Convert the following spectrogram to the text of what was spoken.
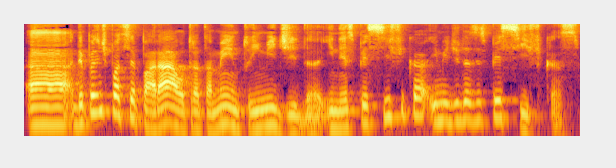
Uh, depois a gente pode separar o tratamento em medida inespecífica e medidas específicas.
